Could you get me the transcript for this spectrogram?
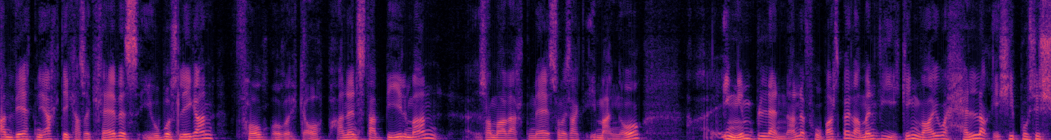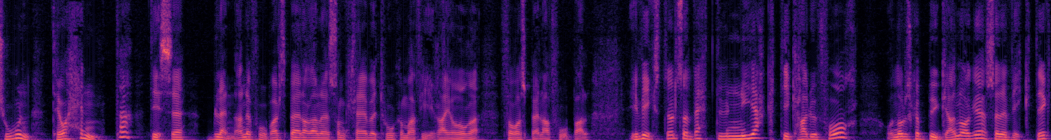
Han vet nøyaktig hva som kreves i Obos-ligaen for å rykke opp. Han er en stabil mann som har vært med som jeg sagt, i mange år. Ingen blendende fotballspiller, men Viking var jo heller ikke i posisjon til å hente disse blendende fotballspillerne som krever 2,4 i året for å spille fotball. I Vikstøl så vet du nøyaktig hva du får, og når du skal bygge noe, så er det viktig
